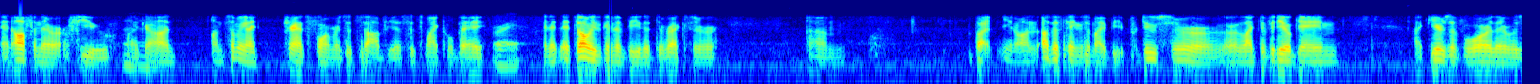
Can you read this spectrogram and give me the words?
and often there are a few. Like Mhm. on on something like Transformers, it's obvious it's Michael Bay, Right. and it, it's always going to be the director. Um, but you know, on other things it might be a producer or, or like the video game, like Gears of War. There was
